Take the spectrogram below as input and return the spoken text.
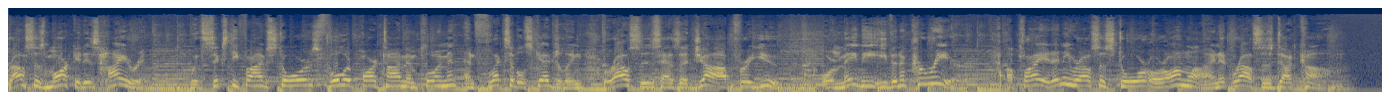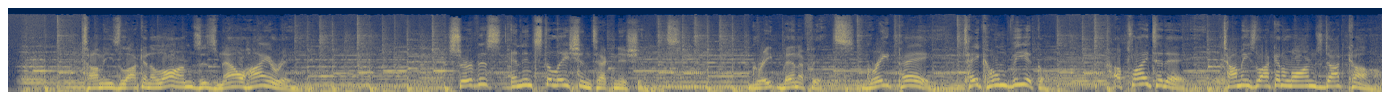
Rouse's Market is hiring. With 65 stores, full or part time employment, and flexible scheduling, Rouse's has a job for you, or maybe even a career. Apply at any Rouse's store or online at rouses.com. Tommy's Lock and Alarms is now hiring service and installation technicians. Great benefits, great pay, take home vehicle. Apply today. At Tommy'sLockandAlarms.com.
